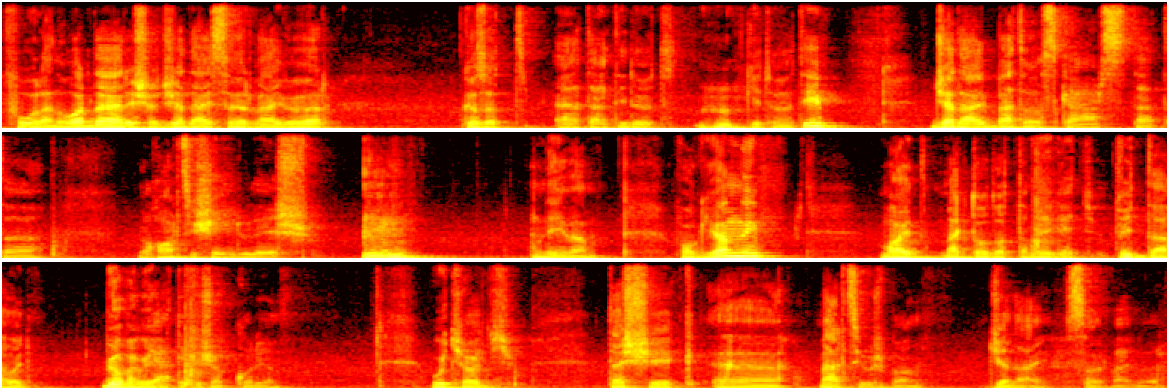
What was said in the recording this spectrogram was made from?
Fallen Order és a Jedi Survivor között eltelt időt Uh-huh. kitölti. Jedi Battle Scars, tehát a harci sérülés néven fog jönni. Majd megtoldotta még egy Twitter, hogy jó, meg a játék is akkor jön. Úgyhogy tessék, márciusban Jedi Survivor.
